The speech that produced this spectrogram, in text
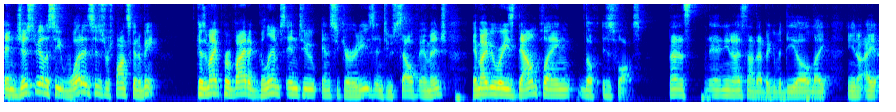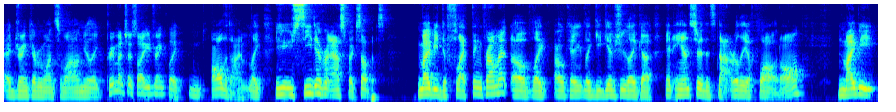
And just to be able to see what is his response going to be because it might provide a glimpse into insecurities, into self image. It might be where he's downplaying the, his flaws. That's and you know it's not that big of a deal. Like you know I, I drink every once in a while, and you're like pretty much I saw you drink like all the time. Like you, you see different aspects of this. It might be deflecting from it of like okay like he gives you like a an answer that's not really a flaw at all. It might be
